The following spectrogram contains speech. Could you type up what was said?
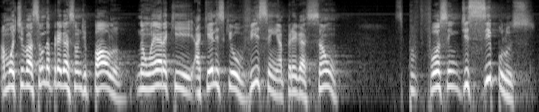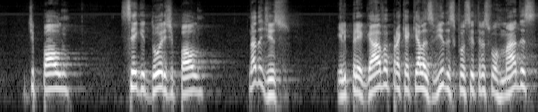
A motivação da pregação de Paulo não era que aqueles que ouvissem a pregação fossem discípulos de Paulo, seguidores de Paulo, nada disso. Ele pregava para que aquelas vidas que fossem transformadas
